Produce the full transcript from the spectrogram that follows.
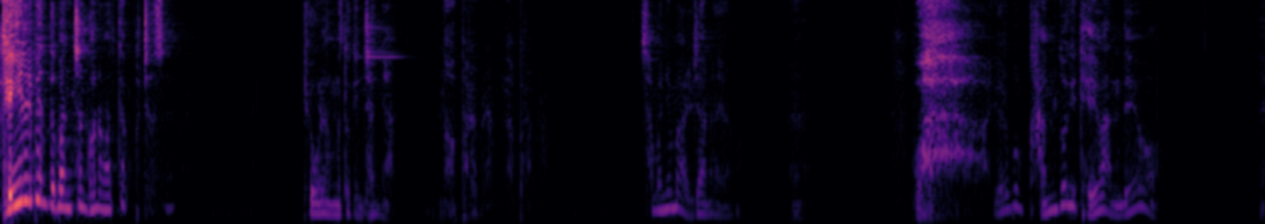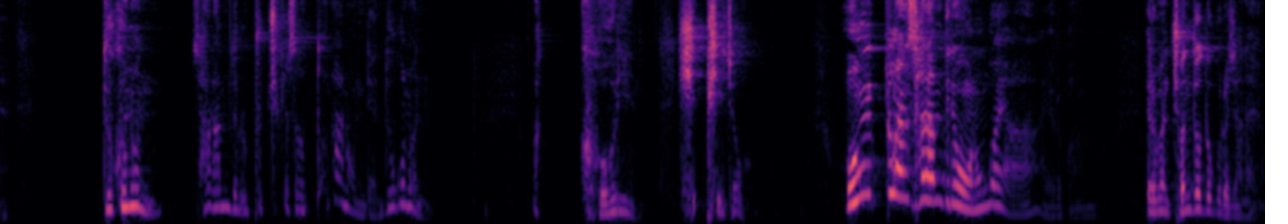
데일밴드 반창 하나만 딱 붙였어요. 병원에 안 가도 괜찮냐? No problem no problem. 사모님은 알잖아요. 예. 와 여러분 감동이 돼요 안 돼요? 예. 누구는 사람들을 부축해서 떠나는데 누구는 막 거린 히피죠. 엉뚱한 사람들이 오는 거야 여러분. 여러분 전도도 그러잖아요.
